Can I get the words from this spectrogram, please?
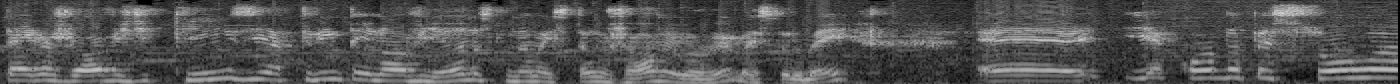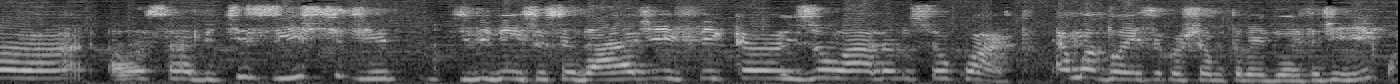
pega jovens de 15 a 39 anos, que não é mais tão jovem, vou ver, mas tudo bem. É, e é quando a pessoa, ela sabe, desiste de, de, viver em sociedade e fica isolada no seu quarto. É uma doença que eu chamo também de doença de rico,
